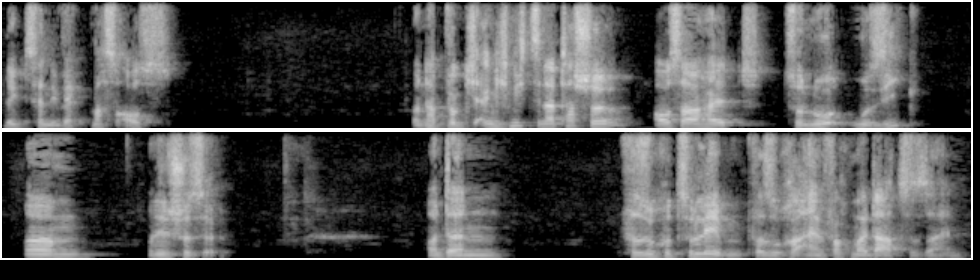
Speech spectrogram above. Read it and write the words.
legt das Handy weg, mach's aus. Und hab wirklich eigentlich nichts in der Tasche, außer halt zur Not Musik ähm, und den Schlüssel. Und dann versuche zu leben, versuche einfach mal da zu sein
